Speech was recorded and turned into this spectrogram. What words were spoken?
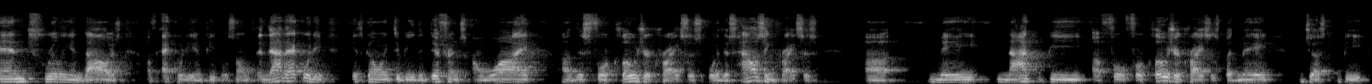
$10 trillion of equity in people's homes. And that equity is going to be the difference on why uh, this foreclosure crisis or this housing crisis uh, may not be a full foreclosure crisis, but may just be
